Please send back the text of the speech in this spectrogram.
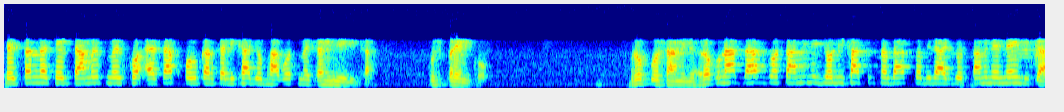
चैतन्य चैतामृत में इसको ऐसा खोल करके लिखा जो भागवत में कहीं नहीं लिखा उस प्रेम को। रूप गोस्वामी ने, रघुनाथ दास गोस्वामी ने जो लिखा कृष्णदास कविराज गोस्वामी ने नहीं लिखा।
